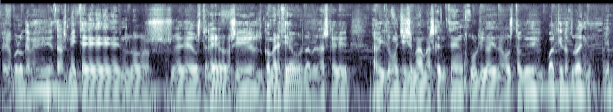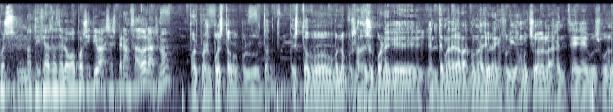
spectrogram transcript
Pero por lo que me transmiten los eh, hosteleros y el comercio, pues la verdad es que ha habido muchísima más gente en julio y en agosto que cualquier otro año. Oye, pues noticias desde luego positivas, esperanzadoras, ¿no? Pues por supuesto, por lo tanto, esto bueno, pues hace suponer que, que el tema de la vacunación ha influido mucho. La gente, pues bueno,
